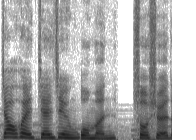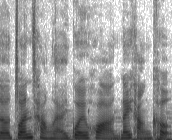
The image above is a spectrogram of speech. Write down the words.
较会接近我们所学的专长来规划那一堂课。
